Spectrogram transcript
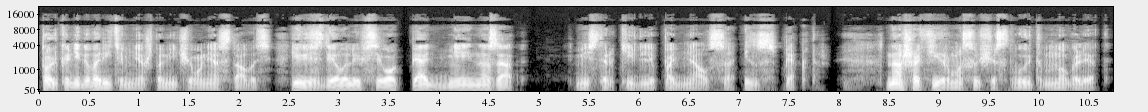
Только не говорите мне, что ничего не осталось. Их сделали всего пять дней назад. Мистер Кидли поднялся. Инспектор. Наша фирма существует много лет.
